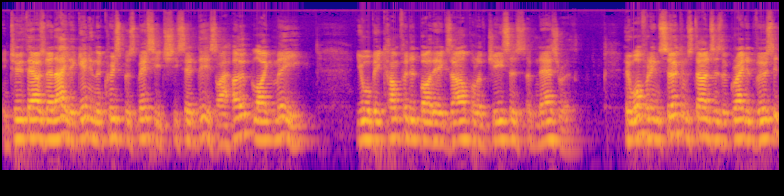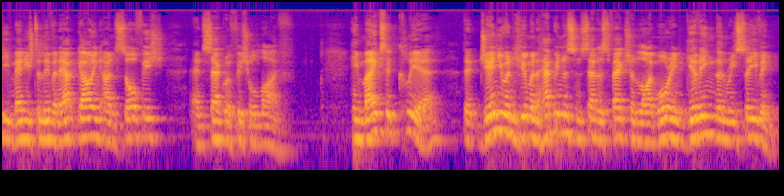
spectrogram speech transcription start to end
In 2008, again in the Christmas message, she said this I hope, like me, you will be comforted by the example of Jesus of Nazareth, who often in circumstances of great adversity managed to live an outgoing, unselfish, and sacrificial life. He makes it clear that genuine human happiness and satisfaction lie more in giving than receiving,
